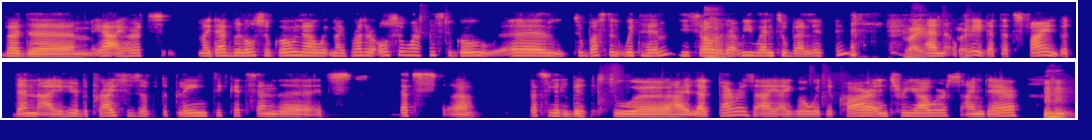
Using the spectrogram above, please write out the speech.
But um, yeah, I heard my dad will also go now. with- My brother also wants to go um, to Boston with him. He saw Uh-huh. that we went to Berlin, Right. and Right. okay, that that's fine. But then I hear the prices of the plane tickets, and uh, it's that's uh, that's a little bit too uh, high. Like Paris, I I go with the car in three hours. I'm there hmm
